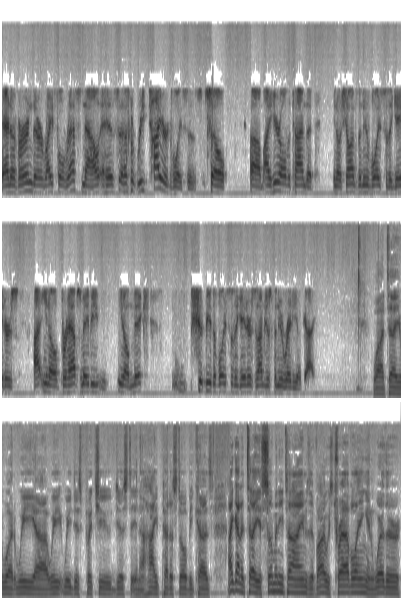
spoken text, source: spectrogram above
and have earned their rightful rest now as uh, retired voices. So um, I hear all the time that you know, Sean's the new voice of the Gators. I, you know, perhaps maybe you know Mick should be the voice of the Gators, and I'm just the new radio guy. Well, I tell you what, we uh, we we just put you just in a high pedestal because I got to tell you, so many times if I was traveling and whether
